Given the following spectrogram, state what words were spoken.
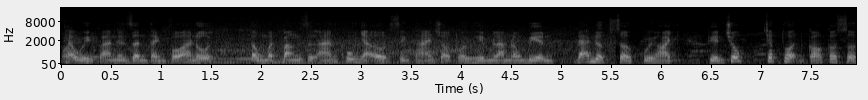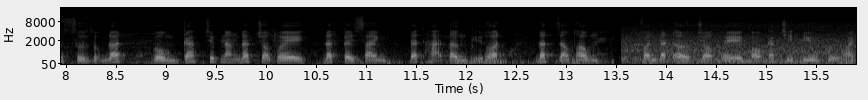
Theo Ủy ban nhân dân thành phố Hà Nội, tổng mặt bằng dự án khu nhà ở sinh thái cho thuê Him Lam Long Biên đã được Sở Quy hoạch, Kiến trúc chấp thuận có cơ sở sử dụng đất gồm các chức năng đất cho thuê, đất cây xanh, đất hạ tầng kỹ thuật, đất giao thông, Phần đất ở cho thuê có các chỉ tiêu quy hoạch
